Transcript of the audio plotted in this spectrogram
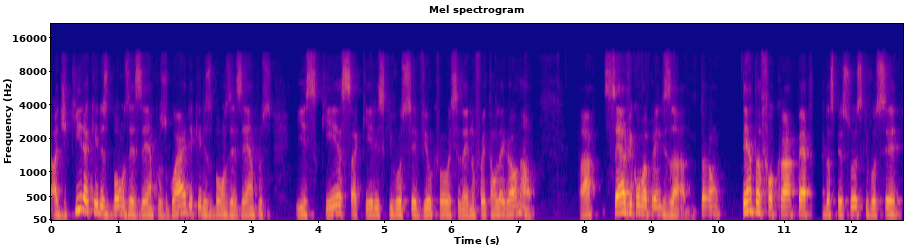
adquira aqueles bons exemplos, guarde aqueles bons exemplos e esqueça aqueles que você viu que oh, esse daí não foi tão legal, não. Tá? Serve como aprendizado. Então, tenta focar perto das pessoas que você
